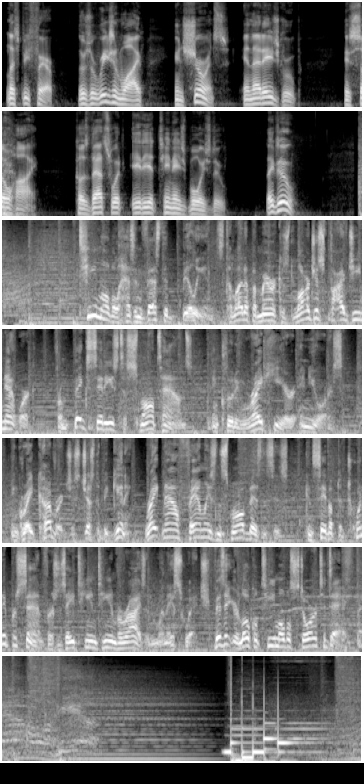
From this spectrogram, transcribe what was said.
let's be fair. There's a reason why insurance in that age group is so high, because that's what idiot teenage boys do. They do. T-Mobile has invested billions to light up America's largest 5G network from big cities to small towns, including right here in yours. And great coverage is just the beginning. Right now, families and small businesses can save up to 20% versus AT&T and Verizon when they switch. Visit your local T-Mobile store today.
